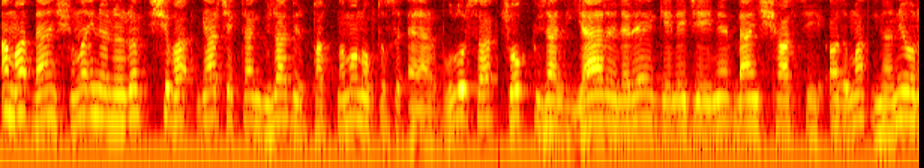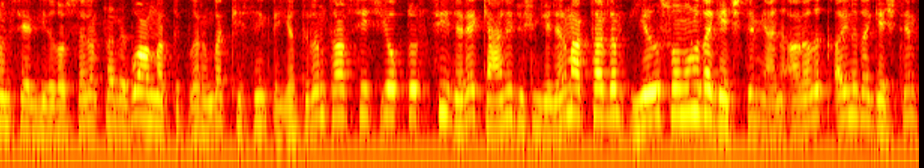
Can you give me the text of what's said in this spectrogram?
Ama ben şuna inanıyorum. Shiba gerçekten güzel bir patlama noktası eğer bulursa çok güzel yerlere geleceğine ben şahsi adıma inanıyorum sevgili dostlarım. Tabi bu anlattıklarımda kesinlikle yatırım tavsiyesi yoktur. Sizlere kendi düşüncelerimi aktardım. Yıl sonunu da geçtim. Yani Aralık ayını da geçtim.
